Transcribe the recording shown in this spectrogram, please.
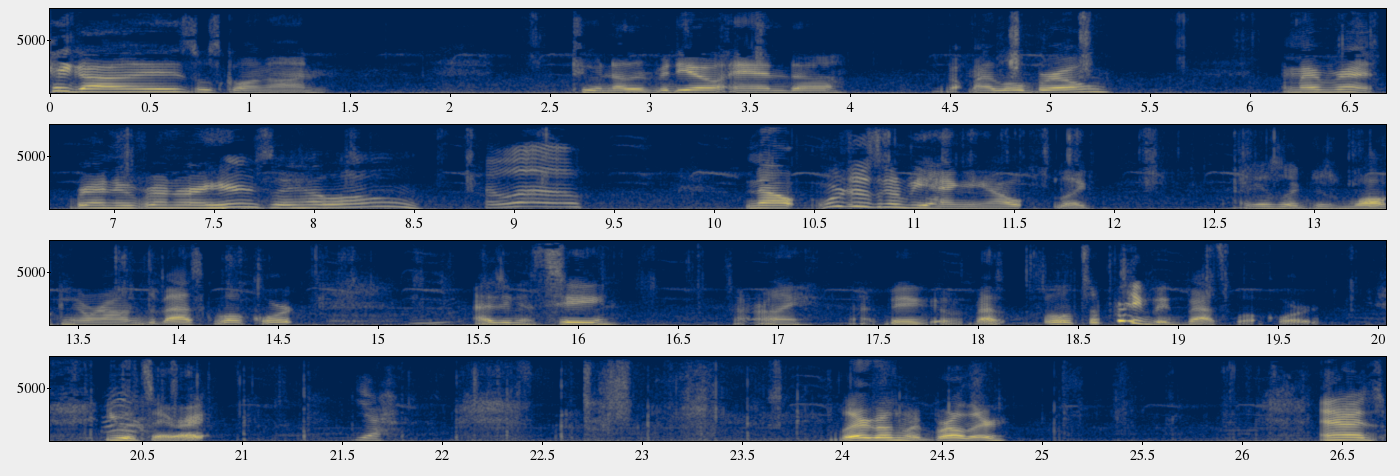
Hey guys, what's going on? To another video, and uh, got my little bro and my brand, brand new friend right here. Say hello. Hello. Now we're just gonna be hanging out, like I guess, like just walking around the basketball court. Mm-hmm. As you can see, it's not really that big of a bas- well, it's a pretty big basketball court. You would say, right? Yeah. There goes my brother. Anyways,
